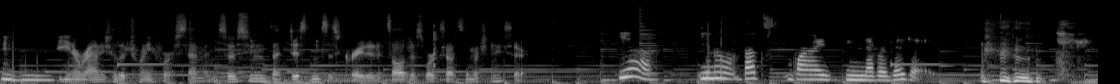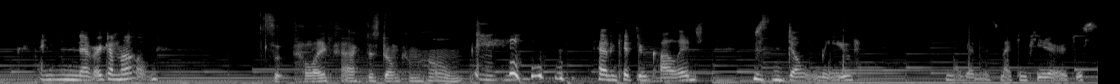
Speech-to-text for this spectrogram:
hmm being around each other 24 7 so as soon as that distance is created it's all just works out so much nicer Yeah. You know, that's why I never visit. I never come home. so a life hack just don't come home How to get through college. Just don't leave. Oh my goodness, my computer just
